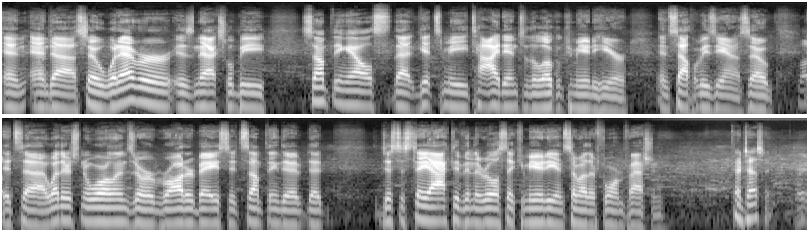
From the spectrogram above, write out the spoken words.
And and uh, so whatever is next will be something else that gets me tied into the local community here in South Louisiana. So it's uh, whether it's New Orleans or broader base, it's something that, that just to stay active in the real estate community in some other form fashion. Fantastic. Great.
